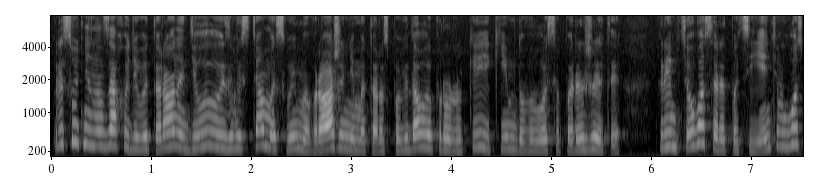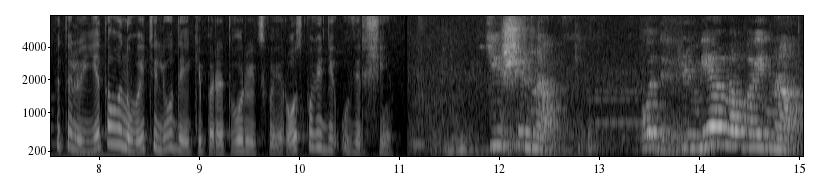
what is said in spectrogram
Присутні на заході ветерани ділились з гостями своїми враженнями та розповідали про роки, які їм довелося пережити. Крім цього, серед пацієнтів госпіталю є талановиті люди, які перетворюють свої розповіді у вірші. Тишина. От гремела война,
